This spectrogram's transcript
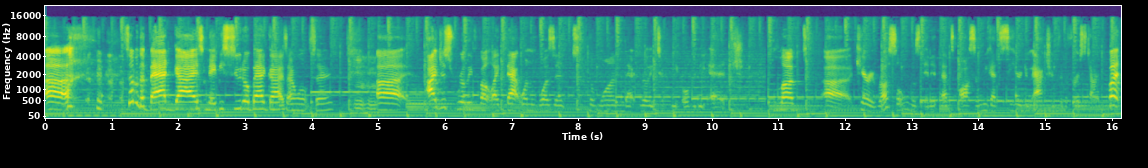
Uh, some of the bad guys, maybe pseudo bad guys, I won't say. Mhm. Uh, I just really felt like that one wasn't the one that really took me over the edge. Loved uh, Keri Russell was in it. That's awesome. We got to see her do action for the first time, but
